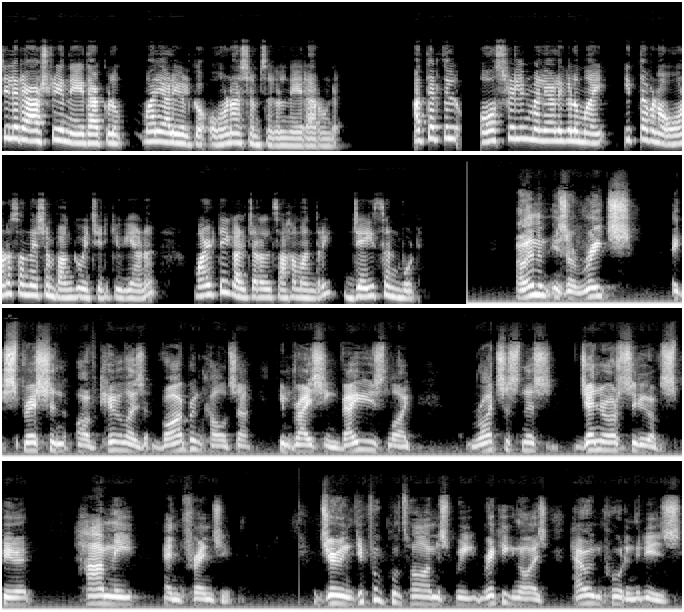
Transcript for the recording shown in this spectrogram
ചില രാഷ്ട്രീയ നേതാക്കളും മലയാളികൾക്ക് ഓണാശംസകൾ നേരാറുണ്ട്. അത്തരത്തിൽ ഓസ്ട്രേലിയൻ മലയാളികളുമായി ഇത്തവണ ഓണ സന്ദേശം പങ്കുവച്ചിരിക്കുകയാണ് മൾട്ടി കൾച്ചറൽ സഹമന്ത്രി Jason Wood. Onam is a rich expression of Kerala's vibrant culture, embracing values like righteousness, generosity of spirit, harmony, and friendship. During difficult times, we recognise how important it is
